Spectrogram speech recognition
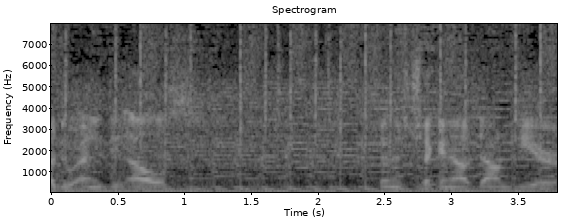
I do anything else. Finish checking out down here.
